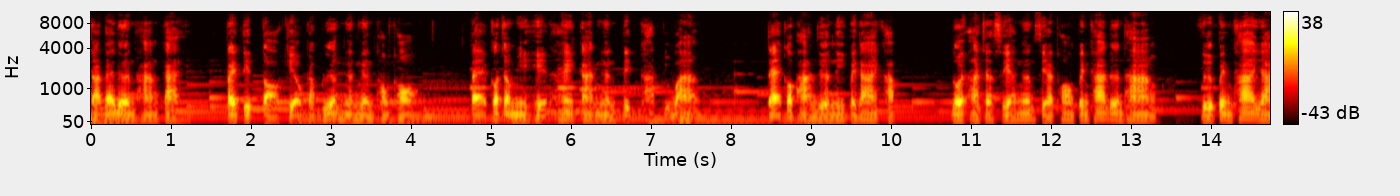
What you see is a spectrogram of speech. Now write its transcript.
จะได้เดินทางไกลไปติดต่อเกี่ยวกับเรื่องเงินเงินทองทอง แต่ก็จะมีเหตุให้การเงินติดขัดอยู่บ้าง แต่ก็ผ่านเดือนนี้ไปได้ครับ โดยอาจจะเสียเงินเสียทองเป็นค่าเดินทาง หรือเป็นค่ายา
